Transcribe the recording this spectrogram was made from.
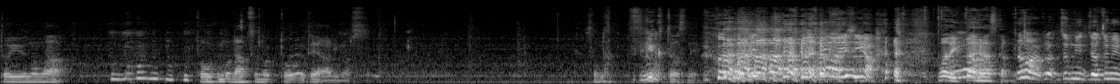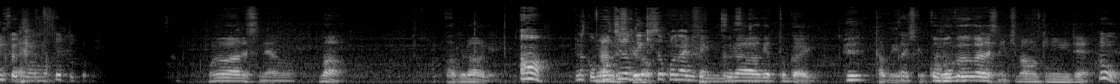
というのが豆腐も夏の豆腐であります。そんなすげえ食ってますね。美味しいよ。まだいっぱいありますからね。これはですねあのまあ油揚げあなんかお餅の出来損ないみたいにふっくら揚げとかえ多分言うんですけどこれ僕がですね一番お気に入りでもう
